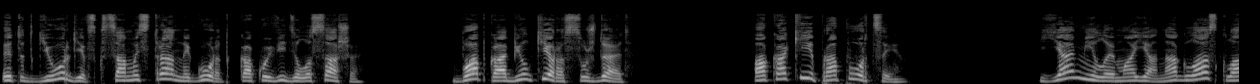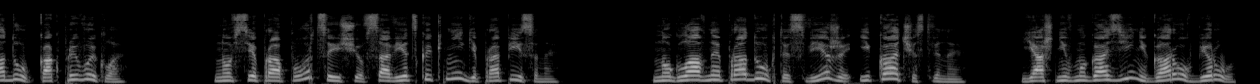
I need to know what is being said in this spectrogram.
этот Георгиевск самый странный город, какой видела Саша. Бабка о белке рассуждает. А какие пропорции? Я, милая моя, на глаз кладу, как привыкла. Но все пропорции еще в советской книге прописаны. Но главное, продукты свежие и качественные. Я ж не в магазине горох беру,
